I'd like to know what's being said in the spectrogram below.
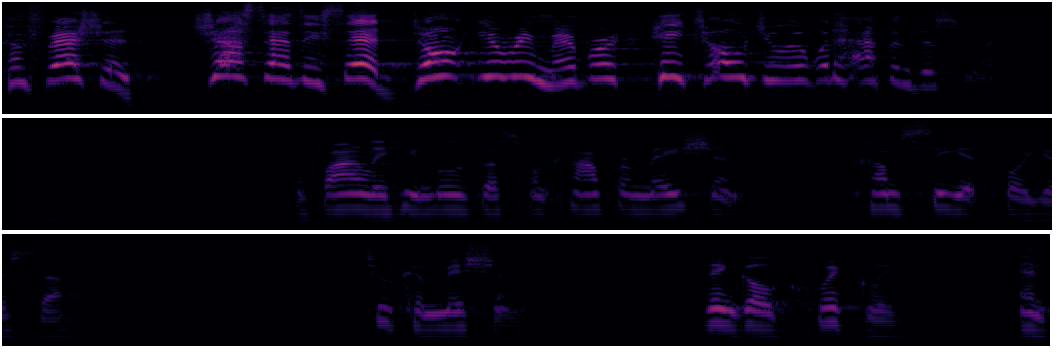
Confession, just as he said, don't you remember? He told you it would happen this way. And finally, he moves us from confirmation. Come see it for yourself to commission, then go quickly and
